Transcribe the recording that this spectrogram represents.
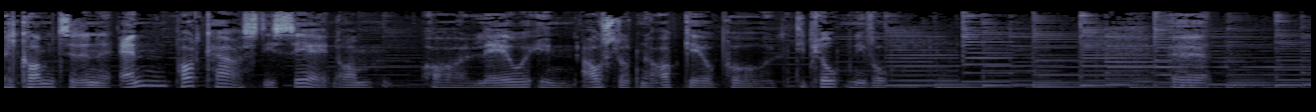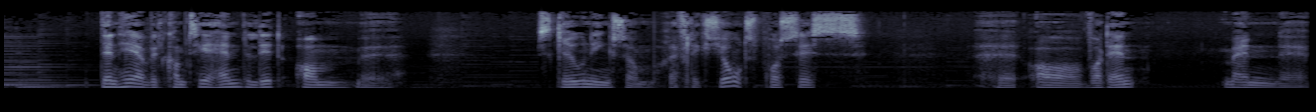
Velkommen til denne anden podcast i serien om at lave en afsluttende opgave på diplomniveau. Øh, den her vil komme til at handle lidt om øh, skrivning som refleksionsproces, øh, og hvordan man øh,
